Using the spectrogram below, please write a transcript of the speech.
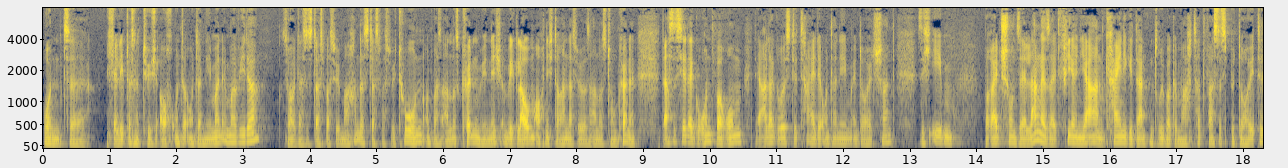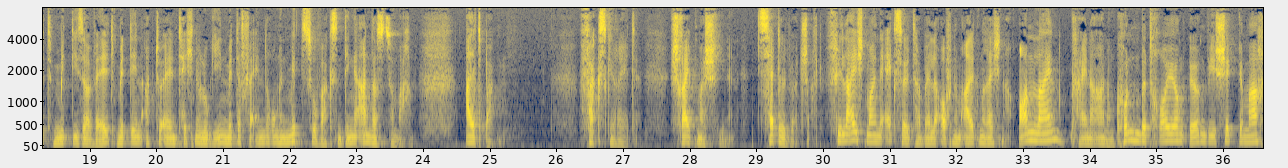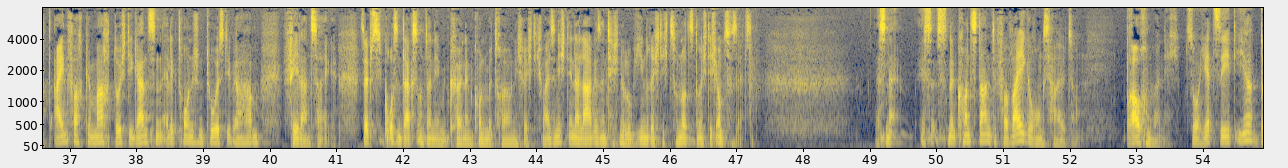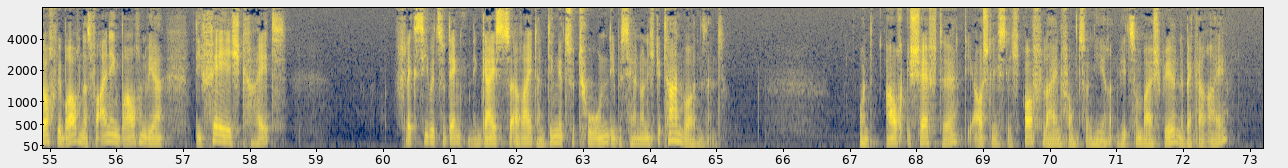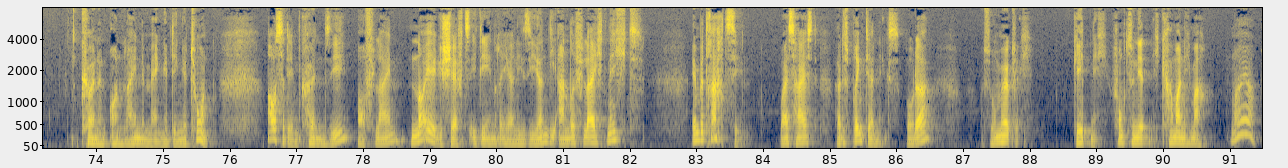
Und äh, ich erlebe das natürlich auch unter Unternehmern immer wieder. So, das ist das, was wir machen, das ist das, was wir tun und was anderes können wir nicht und wir glauben auch nicht daran, dass wir was anderes tun können. Das ist ja der Grund, warum der allergrößte Teil der Unternehmen in Deutschland sich eben bereits schon sehr lange, seit vielen Jahren, keine Gedanken drüber gemacht hat, was es bedeutet, mit dieser Welt, mit den aktuellen Technologien, mit der Veränderungen mitzuwachsen, Dinge anders zu machen. Altbacken, Faxgeräte, Schreibmaschinen, Zettelwirtschaft, vielleicht mal eine Excel-Tabelle auf einem alten Rechner, online, keine Ahnung, Kundenbetreuung irgendwie schick gemacht, einfach gemacht durch die ganzen elektronischen Tools, die wir haben, Fehlanzeige. Selbst die großen DAX-Unternehmen können Kundenbetreuung nicht richtig, weil sie nicht in der Lage sind, Technologien richtig zu nutzen, richtig umzusetzen. Das ist eine, ist eine konstante Verweigerungshaltung. Brauchen wir nicht. So, jetzt seht ihr, doch, wir brauchen das. Vor allen Dingen brauchen wir die Fähigkeit, flexibel zu denken, den Geist zu erweitern, Dinge zu tun, die bisher noch nicht getan worden sind. Und auch Geschäfte, die ausschließlich offline funktionieren, wie zum Beispiel eine Bäckerei, können online eine Menge Dinge tun. Außerdem können sie offline neue Geschäftsideen realisieren, die andere vielleicht nicht in Betracht ziehen. Weil es heißt, ja, das bringt ja nichts, oder? Ist unmöglich. Geht nicht, funktioniert nicht, kann man nicht machen. Naja,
